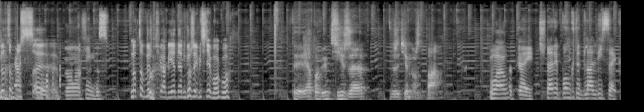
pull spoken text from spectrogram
No to plus... E, To Hindus. no to wyrzuciłam jeden, gorzej być nie mogło. Ty, ja powiem ci, że Wrzuciłem aż dwa. Wow. Okej, cztery punkty dla Lisek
